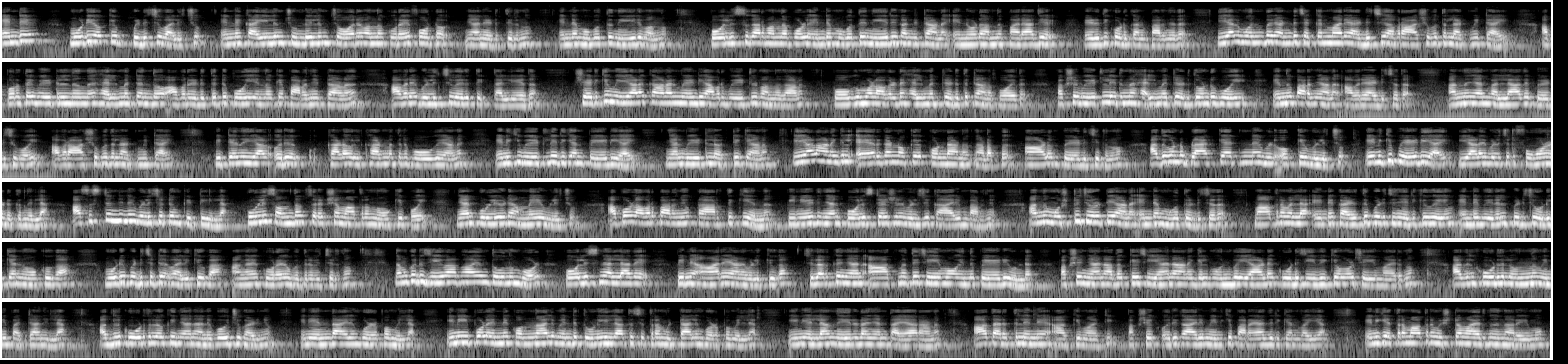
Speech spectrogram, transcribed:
എന്റെ മുടിയൊക്കെ പിടിച്ചു വലിച്ചു. എന്റെ കയ്യിലും ചുണ്ടിലും ചോര വന്ന കുറേ ഫോട്ടോ ഞാൻ എടുത്തിരുന്നു. എന്റെ മുഖത്ത് നീര് വന്നു. പോലീസുകാർ വന്നപ്പോൾ എന്റെ മുഖത്തെ നേര് കണ്ടിട്ടാണ് എന്നോട് അന്ന് പരാതി എഴുതി കൊടുക്കാൻ പറഞ്ഞത്. ഇയാൾ മുൻപ് രണ്ട് ചെക്കന്മാരെ അടിച്ച് അവർ ആശുപത്രിയിൽ അഡ്മിറ്റായി അപ്പുറത്തെ വീട്ടിൽ നിന്ന് ഹെൽമെറ്റ് എന്തോ അവർ എടുത്തിട്ട് പോയി എന്നൊക്കെ പറഞ്ഞിട്ടാണ് അവരെ വിളിച്ചു വരുത്തി തല്ലിയത്. ശരിക്കും ഇയാളെ കാണാൻ വേണ്ടി അവർ വീട്ടിൽ വന്നതാണ്. പോകുമ്പോൾ അവരുടെ ഹെൽമെറ്റ് എടുത്തിട്ടാണ് പോയത്. പക്ഷെ വീട്ടിലിരുന്ന് ഹെൽമെറ്റ് എടുത്തുകൊണ്ട് പോയി എന്ന് പറഞ്ഞാണ് അവരെ അടിച്ചത്. അന്ന് ഞാൻ വല്ലാതെ പേടിച്ചു പോയി. അവർ ആശുപത്രിയിൽ അഡ്മിറ്റായി പിറ്റേന്ന് ഇയാൾ ഒരു കട ഉദ്ഘാടനത്തിന് പോവുകയാണ്. എനിക്ക് വീട്ടിലിരിക്കാൻ പേടിയായി. ഞാൻ വീട്ടിൽ ഒറ്റയ്ക്കാണ്. ഇയാളാണെങ്കിൽ എയർ ഗൺ ഒക്കെ കൊണ്ടാണ് നടപ്പ്. ആളും പേടിച്ചിരുന്നു. അതുകൊണ്ട് ബ്ലാക്ക് ക്യാറ്റിനെ ഒക്കെ വിളിച്ചു. എനിക്ക് പേടിയായി. ഇയാളെ വിളിച്ചിട്ട് ഫോൺ എടുക്കുന്നില്ല. അസിസ്റ്റന്റിനെ വിളിച്ചിട്ടും കിട്ടിയില്ല. പുള്ളി സ്വന്തം സുരക്ഷ മാത്രം നോക്കിപ്പോയി. ഞാൻ പുള്ളിയുടെ അമ്മയെ വിളിച്ചു. അപ്പോൾ അവർ പറഞ്ഞു പ്രാർത്ഥിക്കുകയെന്ന് പിന്നീട് ഞാൻ പോലീസ് സ്റ്റേഷനിൽ വിളിച്ച് കാര്യം പറഞ്ഞു. അന്ന് മുഷ്ടി ചുരുട്ടിയാണ് എന്റെ മുഖത്തിടിച്ചത്. മാത്രമല്ല എന്റെ കഴുത്ത് പിടിച്ച് ഞെരിക്കുകയും എന്റെ വിരൽ പിടിച്ച് ഒടിക്കാൻ നോക്കുക മുടി പിടിച്ചിട്ട് വലിക്കുക അങ്ങനെ കുറേ ഉപദ്രവിച്ചിരുന്നു. നമുക്കൊരു ജീവാഭായം തോന്നുമ്പോൾ പോലീസിനല്ലാതെ പിന്നെ ആരെയാണ് വിളിക്കുക? ചിലർക്ക് ഞാൻ ആത്മഹത്യ ചെയ്യുമോ എന്ന് പേടിയുണ്ട്. പക്ഷെ ഞാൻ അതൊക്കെ ചെയ്യാനാണെങ്കിൽ മുൻപ് ഇയാളുടെ കൂടെ ജീവിക്കുമ്പോൾ ചെയ്യുമായിരുന്നു. അതിൽ കൂടുതലൊന്നും ഇനി പറ്റാനില്ല. അതിൽ കൂടുതലൊക്കെ ഞാൻ അനുഭവിച്ചു കഴിഞ്ഞു. ഇനി എന്തായാലും കുഴപ്പമില്ല. ഇനിയിപ്പോൾ എന്നെ കൊന്നാലും എന്റെ തുണിയില്ലാത്ത ചിത്രം ഇട്ടാലും കുഴപ്പമില്ല. ഇനി എല്ലാം നേരിടാൻ ഞാൻ തയ്യാറാണ്. ആ തരത്തിൽ എന്നെ ആക്കി മാറ്റി. പക്ഷെ ഒരു കാര്യം എനിക്ക് പറയാതിരിക്കാൻ വയ്യ. എനിക്ക് എത്രമാത്രം ഇഷ്ടമായിരുന്നു എന്നറിയുമോ?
